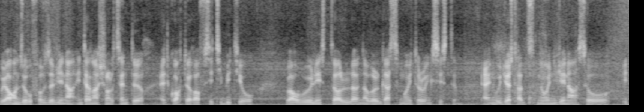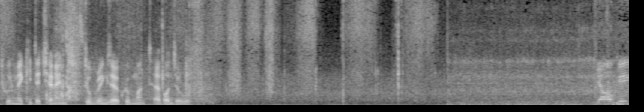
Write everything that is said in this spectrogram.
We are on the roof of the Vienna International Center, headquarters of CTBTO, where we will install a noble gas monitoring system. And we just had snow in Vienna, so it will make it a challenge to bring the equipment up on the roof. Yeah, okay.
